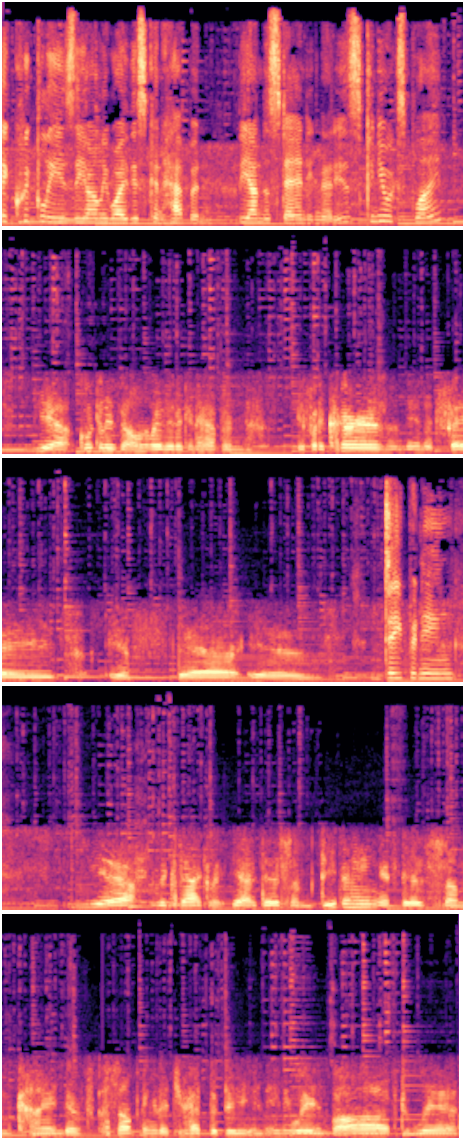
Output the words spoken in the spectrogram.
say quickly is the only way this can happen, the understanding that is. Can you explain? Yeah, quickly is the only way that it can happen. If it occurs and then it fades, if there is Deepening. Yeah, exactly. Yeah, if there's some deepening, if there's some kind of something that you have to be in any way involved with,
